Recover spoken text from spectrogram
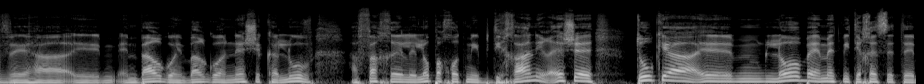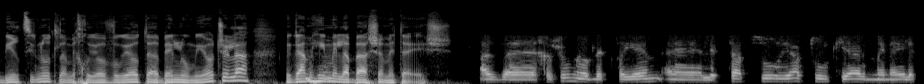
והאמברגו, אמברגו הנשק הלוב, הפך ללא פחות מבדיחה. נראה ש... טורקיה אה, לא באמת מתייחסת אה, ברצינות למחויבויות הבינלאומיות שלה, וגם היא מלבה שם את האש. אז uh, חשוב מאוד לציין, uh, לצד סוריה, טורקיה מנהלת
